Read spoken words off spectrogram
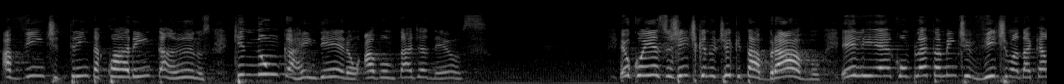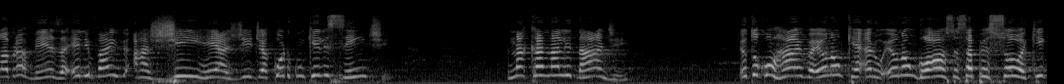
há 20, 30, 40 anos, que nunca renderam a vontade a Deus. Eu conheço gente que no dia que está bravo, ele é completamente vítima daquela braveza. Ele vai agir e reagir de acordo com o que ele sente. Na carnalidade. Eu estou com raiva, eu não quero, eu não gosto. Essa pessoa aqui.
